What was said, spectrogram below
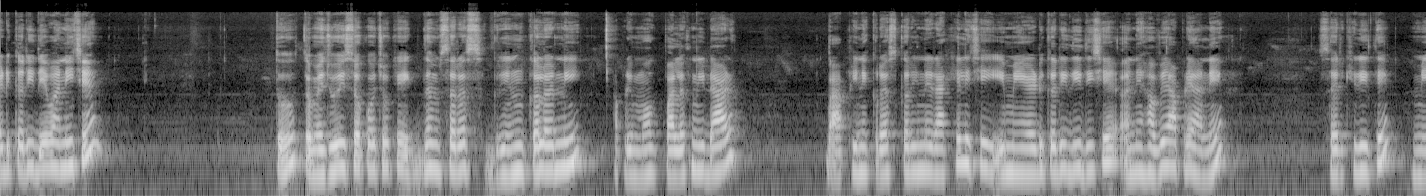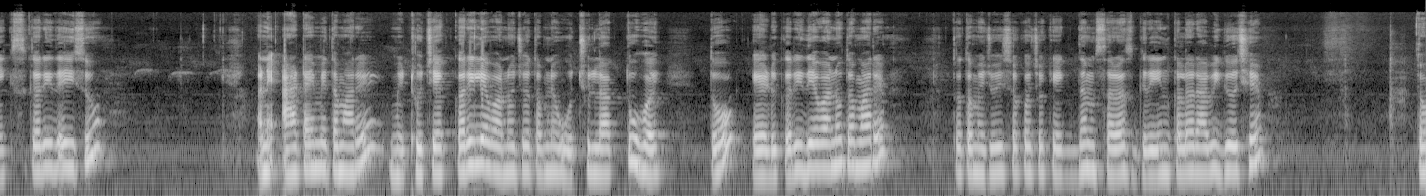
એડ કરી દેવાની છે. તો તમે જોઈ શકો છો કે એકદમ સરસ ગ્રીન કલરની આપણી મગ પાલકની દાળ બાફીને ક્રશ કરીને રાખેલી છે, એ મેં એડ કરી દીધી છે. અને હવે આપણે આને સરખી રીતે મિક્સ કરી દઈશું. અને આ ટાઈમે તમારે મીઠું ચેક કરી લેવાનું. જો તમને ઓછું લાગતું હોય તો એડ કરી દેવાનું તમારે. તો તમે જોઈ શકો છો કે એકદમ સરસ ગ્રીન કલર આવી ગયો છે. તો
